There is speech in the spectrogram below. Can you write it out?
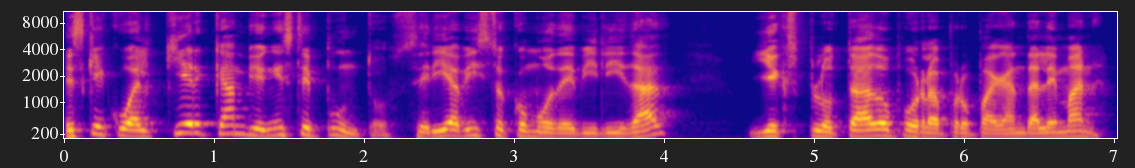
es que cualquier cambio en este punto sería visto como debilidad y explotado por la propaganda alemana.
